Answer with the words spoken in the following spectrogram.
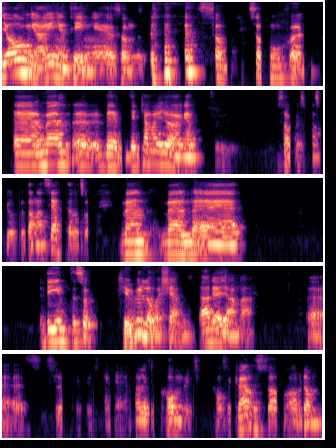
jag ångrar ingenting eh, som, som, som hon sjöng. Eh, men det, det, kan man ju göra rent saker som man skulle gjort på ett annat sätt eller så. Men, men det är inte så kul att vara känd. Det hade jag gärna sluppit. Det har liksom kommit konsekvenser av, av de,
